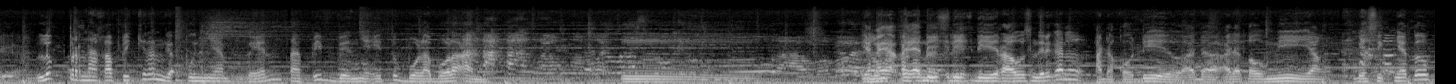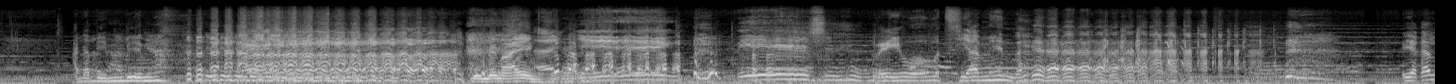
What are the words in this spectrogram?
iya. lu pernah kepikiran nggak punya band tapi bandnya itu bola-bolaan? Hmm, ya kayak kayak di, di di Raul sendiri kan ada Kodil ada ada Tommy yang basicnya tuh ada Bim Bim Bim Bim Aing. Anjing. Bis Reward Siamin Iya kan,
